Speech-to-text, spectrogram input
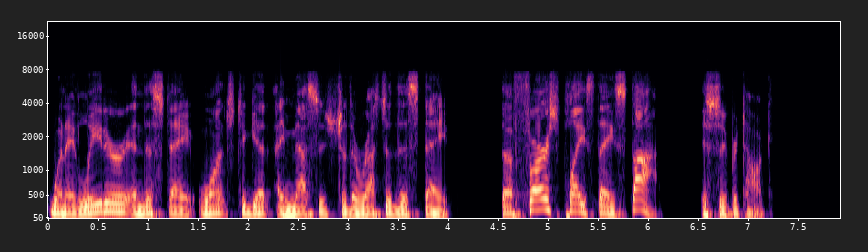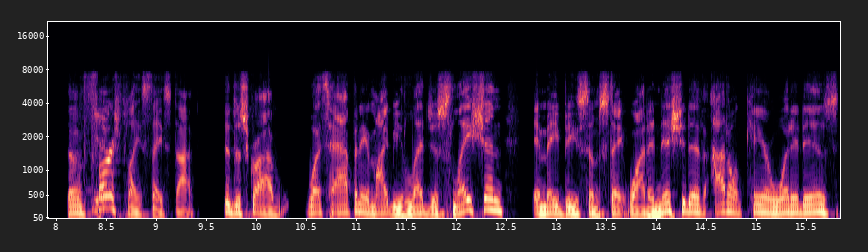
when a leader in this state wants to get a message to the rest of this state, the first place they stop is Super Talk. The first place they stop to describe what's happening. It might be legislation. It may be some statewide initiative. I don't care what it is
